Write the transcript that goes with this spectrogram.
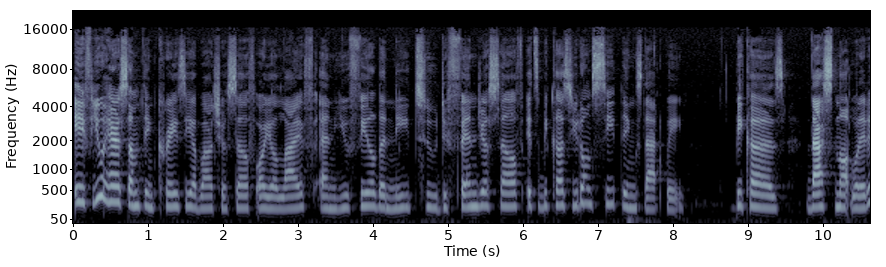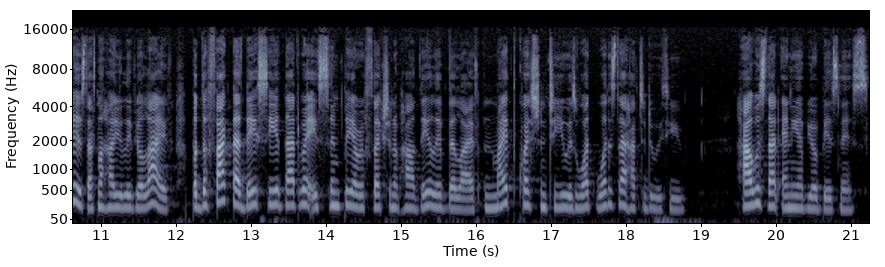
if you hear something crazy about yourself or your life and you feel the need to defend yourself, it's because you don't see things that way. Because that's not what it is. That's not how you live your life. But the fact that they see it that way is simply a reflection of how they live their life. And my question to you is what what does that have to do with you? How is that any of your business?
